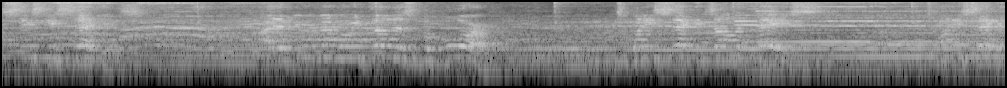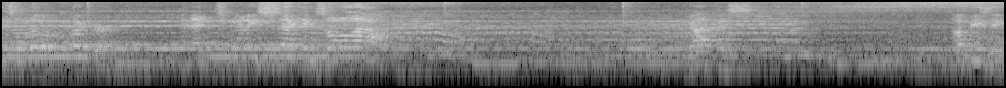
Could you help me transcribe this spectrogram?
60 seconds. All right, if you remember, we've done this before. 20 seconds on the pace. 20 seconds a little quicker. And then 20 seconds all out. Got this. Up easy.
